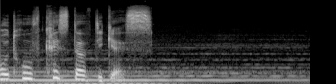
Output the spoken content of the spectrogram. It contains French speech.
Retrouve Christophe Dickès.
